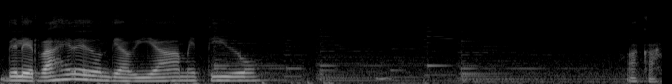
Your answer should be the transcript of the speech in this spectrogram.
del herraje de donde había metido acá.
